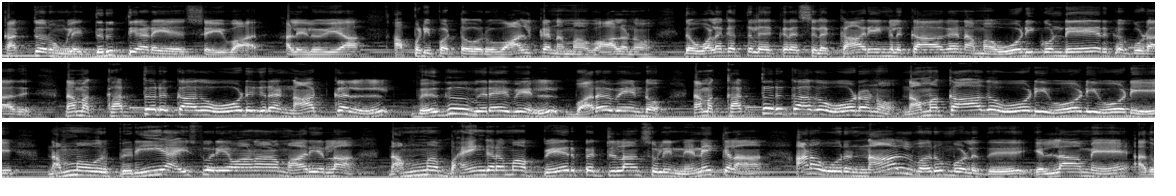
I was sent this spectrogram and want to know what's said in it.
கர்த்தர் உங்களை திருப்தி அடைய செய்வார். அலையிலுயா அப்படிப்பட்ட ஒரு வாழ்க்கை நம்ம வாழணும். இந்த உலகத்தில் இருக்கிற சில காரியங்களுக்காக நம்ம ஓடிக்கொண்டே இருக்கக்கூடாது. நம்ம கர்த்தருக்காக ஓடுகிற நாட்கள் வெகு விரைவில் வர வேண்டும். நம்ம கத்தருக்காக ஓடணும். நமக்காக ஓடி ஓடி ஓடி நம்ம ஒரு பெரிய ஐஸ்வர்யமான மாறிடலாம். நம்ம பயங்கரமாக பேர் பெற்றுலாம் சொல்லி நினைக்கலாம். ஆனால் ஒரு நாள் வரும் பொழுது எல்லாமே அது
